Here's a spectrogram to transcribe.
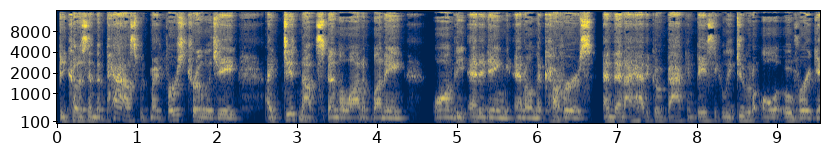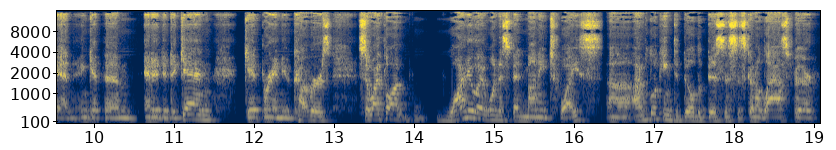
because in the past with my first trilogy, I did not spend a lot of money on the editing and on the covers. And then I had to go back and basically do it all over again and get them edited again, get brand new covers. So I thought, why do I want to spend money twice? Uh, I'm looking to build a business that's going to last for,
